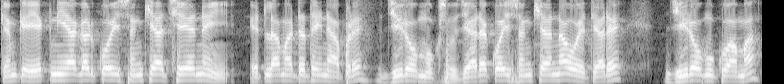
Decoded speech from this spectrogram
કેમ કે એકની આગળ કોઈ સંખ્યા છે નહીં, એટલા માટે થઈને આપણે જીરો મૂકશું. જ્યારે કોઈ સંખ્યા ન હોય, ત્યારે જીરો મૂકવામાં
